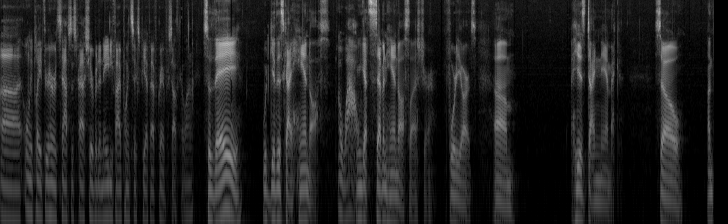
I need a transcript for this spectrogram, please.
Uh, only played 300 snaps this past year, but an 85.6 PFF grade for South Carolina. So they would give this guy handoffs. Oh wow! he got seven handoffs last year, 40 yards. Um, he is dynamic. So on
